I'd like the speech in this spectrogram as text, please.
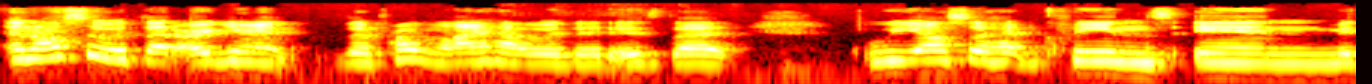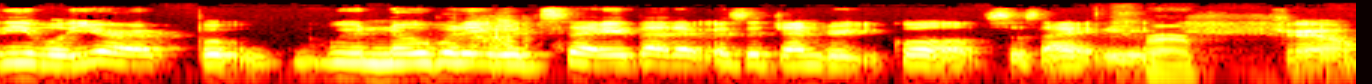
and also with that argument, the problem I have with it is that we also had queens in medieval Europe, but we, nobody would say that it was a gender equal society. Sure. True.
